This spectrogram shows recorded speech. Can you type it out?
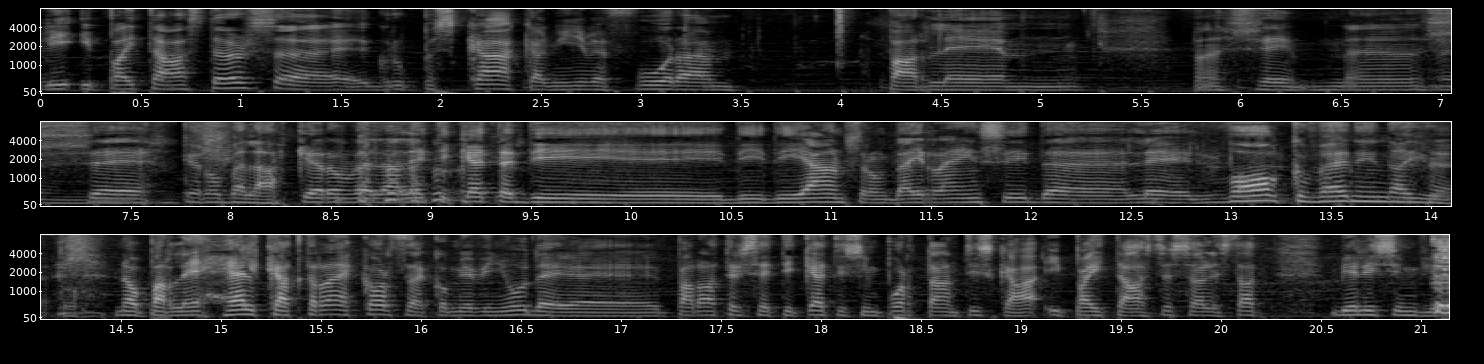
lì i Pie Tasters, eh, gruppo ska che veniva fuori per le... eh, sì, eh, sì. Che roba là. Che roba là, l'etichetta di, di, di Armstrong, dai Rancid, eh, le, Vogue viene in aiuto. No, per le Hellcat Records, ecco, mi è venuto eh, per altre etichette importanti, ska, i paitaste, sarebbe stato bellissimo video.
